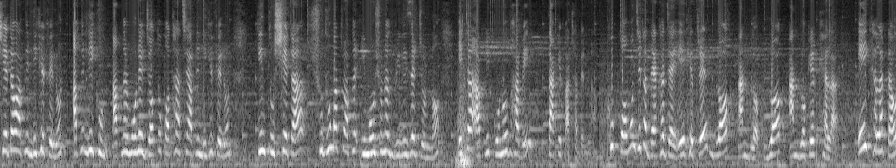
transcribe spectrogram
সেটাও আপনি লিখে ফেলুন, আপনি লিখুন, আপনার মনে যত কথা আছে আপনি লিখে ফেলুন, কিন্তু সেটা শুধুমাত্র আপনার ইমোশনাল রিলিজের জন্য, এটা আপনি কোনোভাবেই তাকে পাঠাবেন না। খুব কমন যেটা দেখা যায় এই ক্ষেত্রে ব্লক আনব্লক ব্লক আনব্লকের খেলা। এই খেলাটাও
